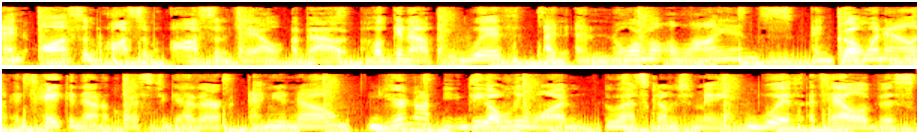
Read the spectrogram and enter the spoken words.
An awesome, awesome, awesome tale about hooking up with an, a normal alliance and going out and taking down a quest together. And you know, you're not the only one who has come to me with a tale of this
